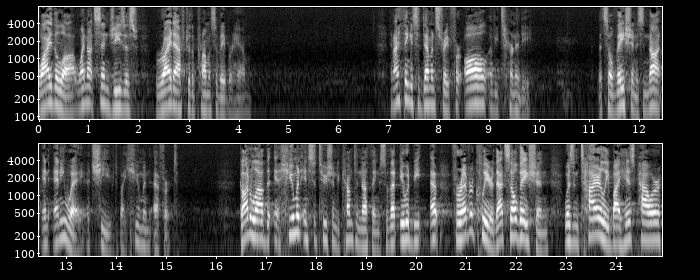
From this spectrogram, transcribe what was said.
Why the law? Why not send Jesus right after the promise of Abraham? And I think it's to demonstrate for all of eternity that salvation is not in any way achieved by human effort. God allowed the human institution to come to nothing so that it would be forever clear that salvation was entirely by His power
